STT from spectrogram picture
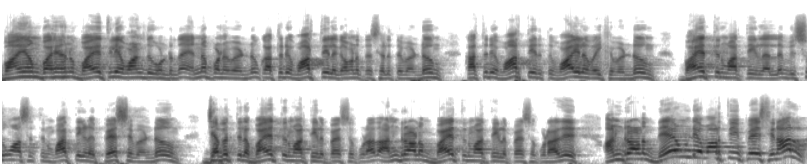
பயம் பயன்னு பயத்திலே வாழ்ந்து கொண்டு தான் என்ன பண்ண வேண்டும்? கத்துடைய வார்த்தையில் கவனத்தை செலுத்த வேண்டும். கத்துடைய வார்த்தை எடுத்து வாயில வைக்க வேண்டும். பயத்தின் வார்த்தைகள் அல்ல விசுவாசத்தின் வார்த்தைகளை பேச வேண்டும். ஜெபத்தில் பயத்தின் வார்த்தைகளை பேசக்கூடாது. அன்றாடம் பயத்தின் வார்த்தைகளை பேசக்கூடாது. அன்றாடம் தேவனுடைய வார்த்தையை பேசினால்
